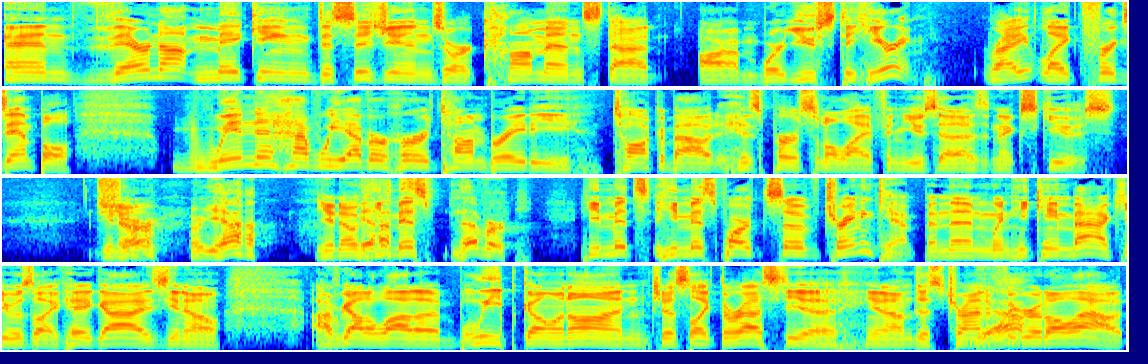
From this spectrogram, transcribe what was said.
and they're not making decisions or comments that um, we're used to hearing right? Like for example when have we ever heard tom brady talk about his personal life and use that as an excuse? You sure. Know? yeah. You know yes. he missed never. he missed he missed parts of training camp and then when he came back he was like hey guys you know I've got a lot of bleep going on, just like the rest of you. You know, I'm just trying yeah. to figure it all out.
